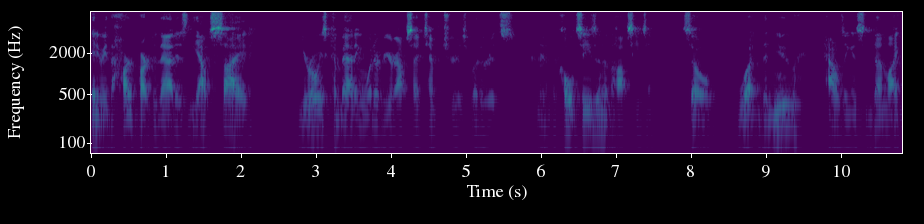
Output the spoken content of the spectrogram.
anyway, the hard part to that is the outside, you're always combating whatever your outside temperature is, whether it's you know, the cold season or the hot season. So, what the new housing is done like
